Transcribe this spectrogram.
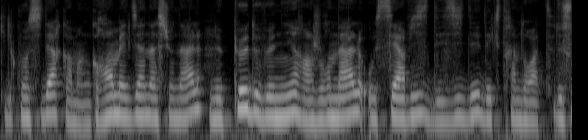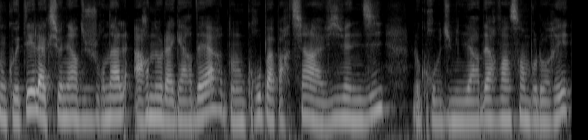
qu'ils considèrent comme un grand média national, ne peut devenir un journal au service des idées d'extrême droite. De son côté, l'actionnaire du journal Arnaud Lagardère, dont le groupe appartient à Vivendi, le groupe du milliardaire Vincent Bolloré,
